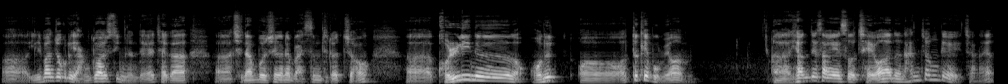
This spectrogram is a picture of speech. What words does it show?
어, 일반적으로 양도할 수 있는데 제가 어, 지난번 시간에 말씀드렸죠. 어, 권리는 어느 어, 어떻게 보면 어, 현대 사회에서 재화는 한정되어 있잖아요.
